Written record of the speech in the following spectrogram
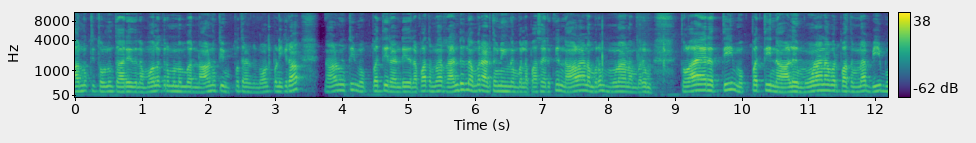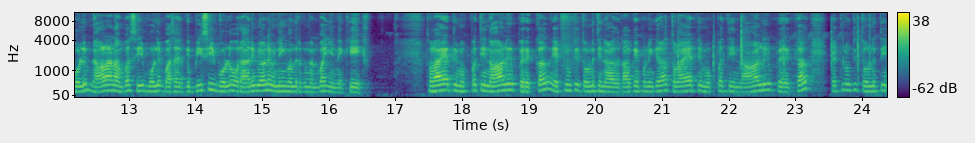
அறுநூற்றி தொண்ணூத்தாறு. இதில் மூலக்கிரம நம்பர் நானூற்றி முப்பத்தி ரெண்டு நோட் பண்ணிக்கிறோம். நானூற்றி முப்பத்தி ரெண்டு. இதில் பார்த்தோம்னா ரெண்டு நம்பர் அடுத்த வினிங் நம்பரில் பாஸ் ஆகிருக்கு நாலாம் நம்பரும் மூணாம் நம்பரும் தொள்ளாயிரத்தி முப்பத்தி நாலு. மூணாம் நம்பர் பார்த்தோம்னா பி போலியும் நாலாம் நம்பர் சி போலியும் பாஸ் ஆகிருக்கு பிசி போலில் ஒரு அருமையான வினிங் வந்திருக்கு நண்பா இன்றைக்கி தொள்ளாயிரத்தி முப்பத்தி நாலு பெருக்கள் எட்நூற்றி தொண்ணூற்றி நாலு. கால்குலேட் பண்ணிக்கிறோம். தொள்ளாயிரத்தி முப்பத்தி நாலு பெருக்கள் எட்நூற்றி தொண்ணூற்றி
